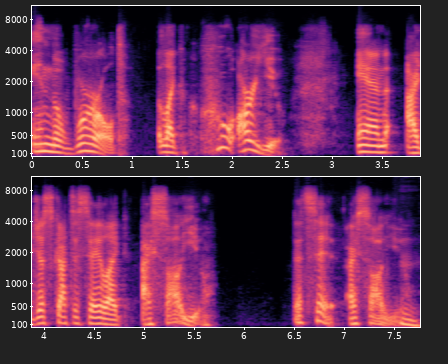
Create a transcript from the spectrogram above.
in the world? Like, who are you? And I just got to say, like, I saw you. That's it. I saw you. Mm.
